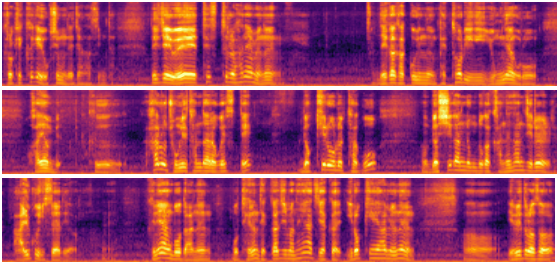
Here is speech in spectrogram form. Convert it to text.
그렇게 크게 욕심을 내지 않았습니다. 근데 이제 왜 테스트를 하냐면은 내가 갖고 있는 배터리 용량으로 과연 몇, 그 하루 종일 탄다라고 했을 때 몇 킬로를 타고 어, 몇 시간 정도가 가능한지를 알고 있어야 돼요. 예. 그냥 뭐 나는 뭐 되는 데까지만 해야지 약간 이렇게 하면은 어 예를 들어서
